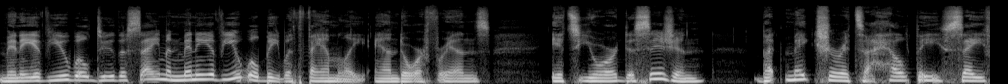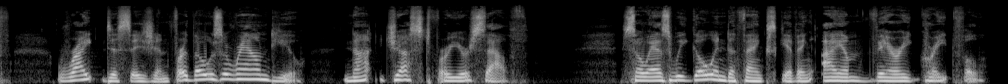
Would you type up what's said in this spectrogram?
Many of you will do the same, and many of you will be with family and or friends. It's your decision, but make sure it's a healthy, safe, right decision for those around you, not just for yourself. So as we go into Thanksgiving, I am very grateful.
